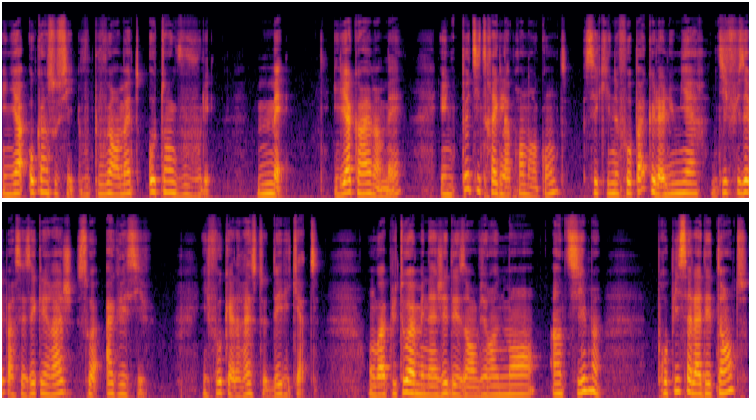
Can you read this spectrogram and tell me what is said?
il n'y a aucun souci. Vous pouvez en mettre autant que vous voulez. Mais, il y a quand même un mais, et une petite règle à prendre en compte, c'est qu'il ne faut pas que la lumière diffusée par ces éclairages soit agressive. Il faut qu'elle reste délicate. On va plutôt aménager des environnements intimes, propices à la détente,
